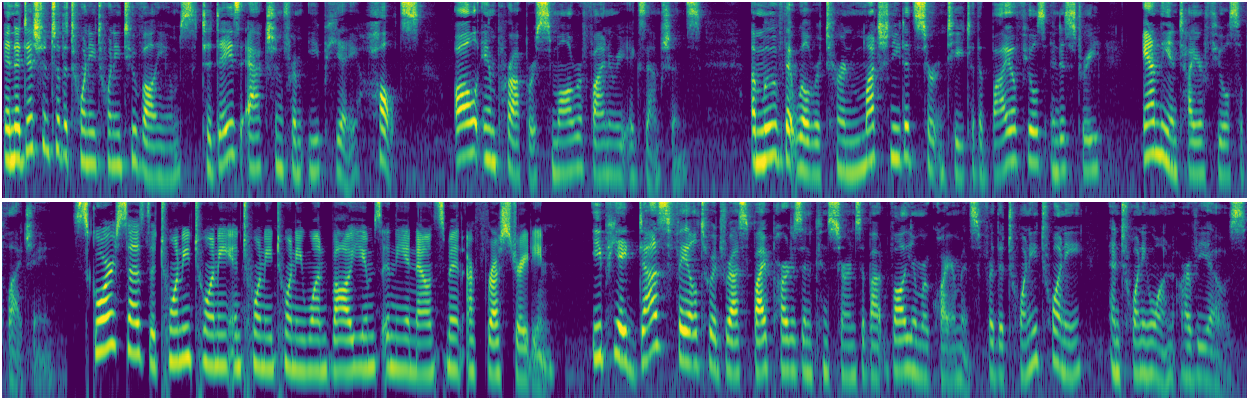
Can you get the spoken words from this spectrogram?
In addition to the 2022 volumes, today's action from EPA halts all improper small refinery exemptions, a move that will return much needed certainty to the biofuels industry and the entire fuel supply chain. Skor says the 2020 and 2021 volumes in the announcement are frustrating. EPA does fail to address bipartisan concerns about volume requirements for the 2020 and 21 RVOs.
